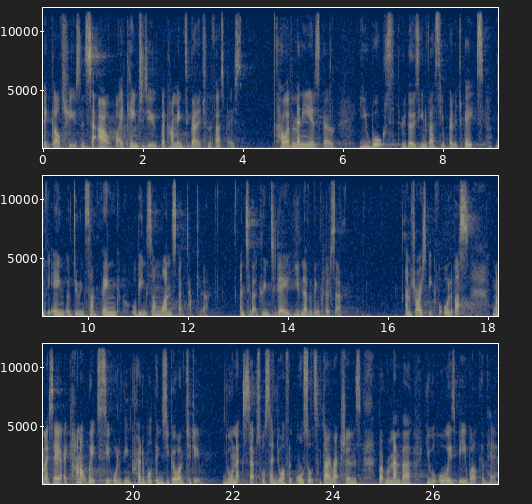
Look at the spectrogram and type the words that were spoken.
big girl shoes and set out what I came to do by coming to Greenwich in the first place. However many years ago, you walked through those University of Greenwich gates with the aim of doing something or being someone spectacular. And to that dream today, you've never been closer. I'm sure I speak for all of us when I say I cannot wait to see all of the incredible things you go on to do. Your next steps will send you off in all sorts of directions, but remember, you will always be welcome here.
